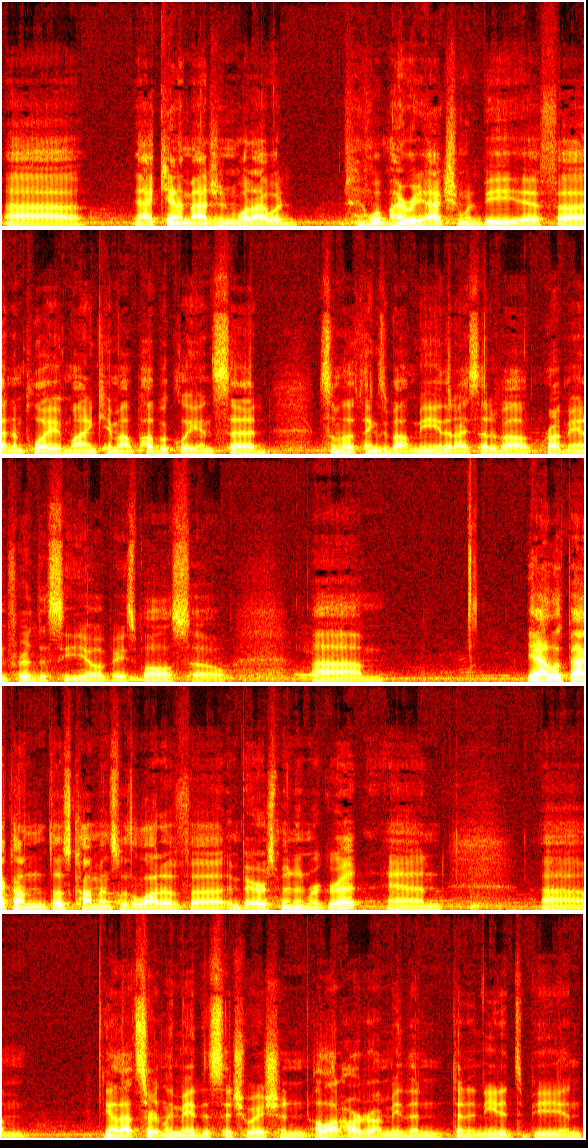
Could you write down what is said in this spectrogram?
uh, I can't imagine what I would what my reaction would be if uh, an employee of mine came out publicly and said some of the things about me that I said about Rob Manfred, the CEO of baseball. So, um, yeah, I look back on those comments with a lot of uh, embarrassment and regret, and um, you know that certainly made the situation a lot harder on me than than it needed to be. And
